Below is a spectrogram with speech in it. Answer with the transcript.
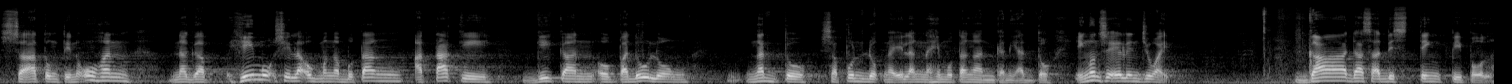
sa atong tinuuhan nagahimo sila og mga butang atake gikan o padulong ngadto sa pundok nga ilang nahimutangan kaniadto ingon si Ellen G. White God has a distinct people,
